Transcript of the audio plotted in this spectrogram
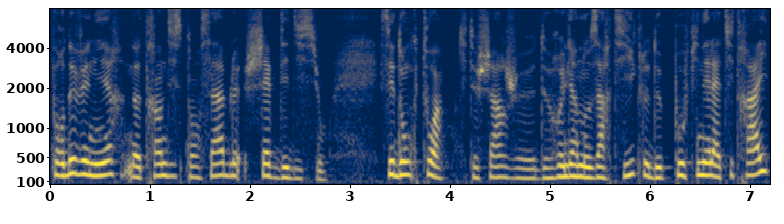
pour devenir notre indispensable chef d'édition. C'est donc toi qui te charges de relire nos articles, de peaufiner la titraille,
